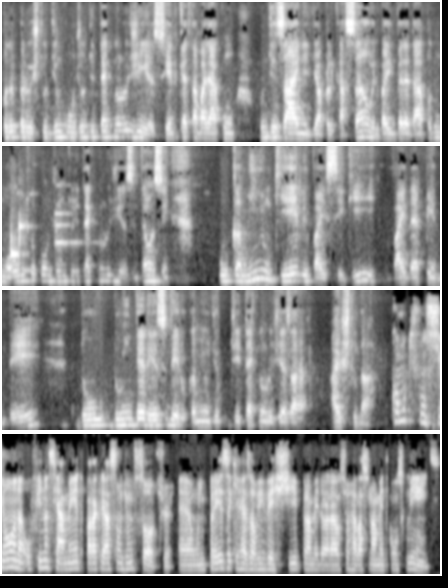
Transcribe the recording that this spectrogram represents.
por, pelo estudo de um conjunto de tecnologias. Se ele quer trabalhar com um design de aplicação, ele vai enveredar por um outro conjunto de tecnologias. Então, assim, o caminho que ele vai seguir vai depender do, do interesse dele, o caminho de, de tecnologias a, a estudar. Como que funciona o financiamento para a criação de um software? É uma empresa que resolve investir para melhorar o seu relacionamento com os clientes.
